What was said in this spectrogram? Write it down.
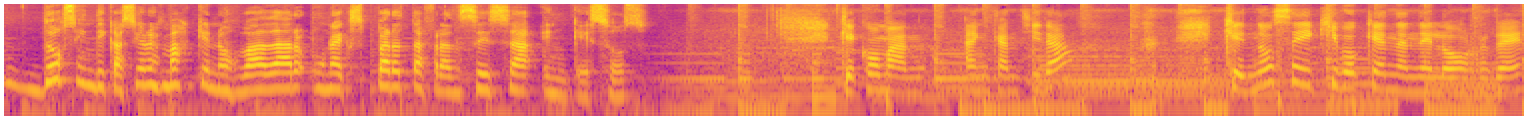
dos indicaciones más que nos va a dar una experta francesa en quesos. Que coman en cantidad, que no se equivoquen en el orden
